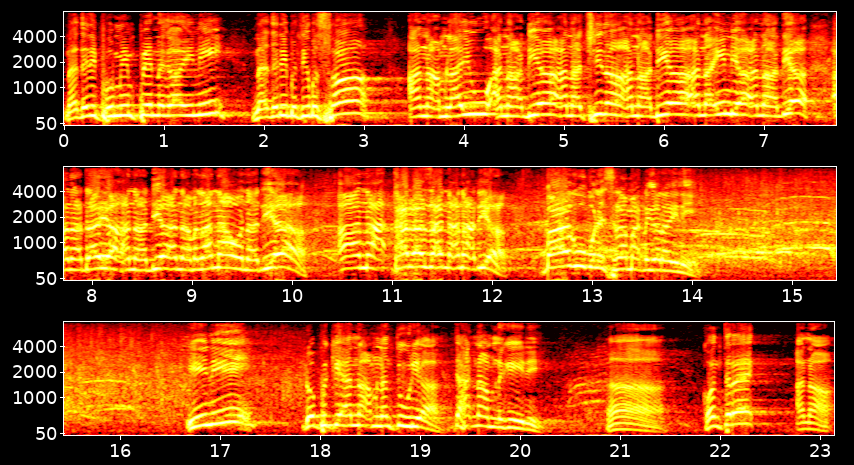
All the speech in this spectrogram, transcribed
nak jadi pemimpin negara ini, nak jadi menteri besar, anak Melayu, anak dia, anak Cina, anak dia, anak India, anak dia, anak Dayak, anak dia, anak Melanau, anak dia, anak Karazan, anak dia. Baru boleh selamat negara ini. Ini, dia fikir anak menantu dia. Jahannam negeri ini. Haa kontrak anak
